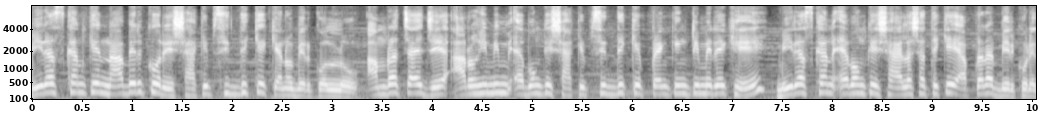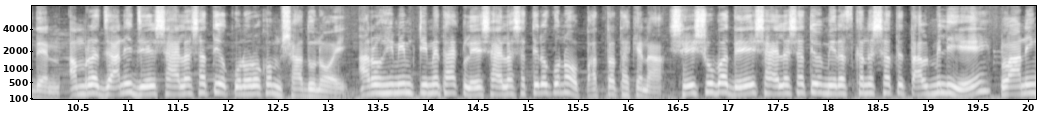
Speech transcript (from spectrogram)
মিরাজ খানকে না বের করে সাকিব সিদ্দিককে কেন বের করল? আমরা চাই যে আরোহী মিম এবং কি সাকিব সিদ্দিককে প্র্যাঙ্কিং টিমে রেখে মিরাজ খান এবং কি শায়লা সাথীকে আপনারা বের করে দেন। আমরা জানি যে শায়লা সাথীও কোনো রকম সাধু নয়। আরোহী মিম টিমে থাকলে শায়লা সাথীরও কোনো পাত্তা থাকে না। সেই সুবাদে শায়লা সাথী ও মিরাজ খানের সাথে তাল মিলিয়ে প্ল্যানিং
